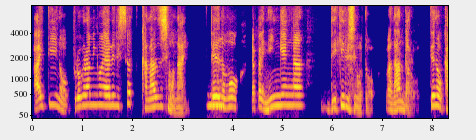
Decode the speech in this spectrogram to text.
IT のプログラミングをやれる必要は必ずしもない。けれども、うん、やっぱり人間ができる仕事は何だろうっていうのを考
